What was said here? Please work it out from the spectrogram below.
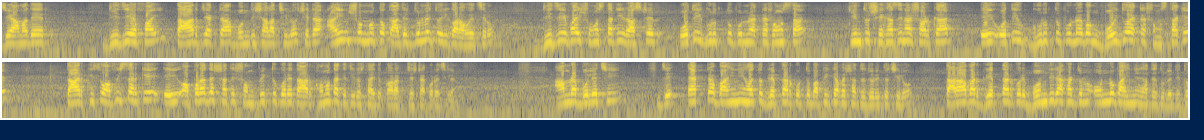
যে আমাদের ডিজিএফআই, তার যে একটা বন্দিশালা ছিল, সেটা আইনসম্মত কাজের জন্যই তৈরি করা হয়েছিল। ডিজিএফআই সংস্থাটি রাষ্ট্রের অতি গুরুত্বপূর্ণ একটা সংস্থা। কিন্তু শেখ হাসিনা সরকার এই অতি গুরুত্বপূর্ণ এবং বৈধ একটা সংস্থাকে, তার কিছু অফিসারকে এই অপরাধের সাথে সম্পৃক্ত করে তার ক্ষমতাকে চিরস্থায়িত করার চেষ্টা করেছিলেন। আমরা বলেছি যে একটা বাহিনী হয়তো গ্রেপ্তার করতো বা পিকআপের সাথে জড়িত ছিল, তারা আবার গ্রেপ্তার করে বন্দি রাখার জন্য অন্য বাহিনীর হাতে তুলে দিত,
